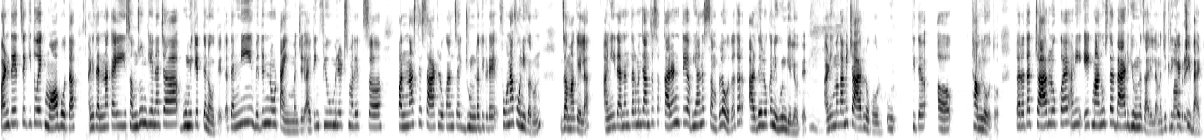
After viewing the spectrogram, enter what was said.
पण तेच आहे की तो एक मॉब होता आणि त्यांना काही समजून घेण्याच्या भूमिकेत ते नव्हते. तर त्यांनी विदिन नो टाईम म्हणजे आय थिंक फ्यू मिनिट्समध्येच पन्नास ते साठ लोकांचा एक झुंड तिकडे फोनाफोनी करून जमा केला. आणि त्यानंतर म्हणजे आमचं कारण ते अभियानच संपलं होतं तर अर्धे लोक निघून गेले होते. आणि मग आम्ही चार लोक तिथे थांबलो होतो. तर आता चार लोक आहे आणि एक माणूस तर बॅट घेऊनच आलेला म्हणजे क्रिकेटची बॅट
